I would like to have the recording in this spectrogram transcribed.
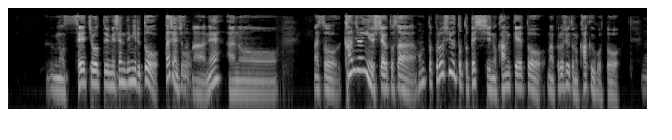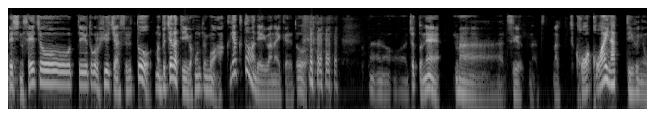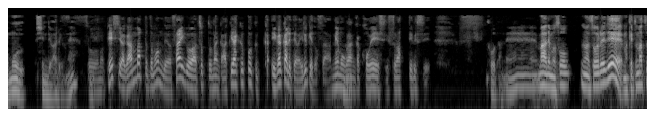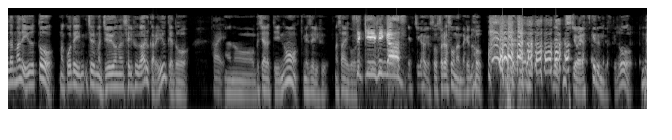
の成長っていう目線で見ると、確かにちょっとまあね、あのーまあそう、感情移入しちゃうとさ、本当プロシュートとペッシの関係と、まあプロシュートの覚悟と、うん。ペッシの成長っていうところをフューチャーすると、まあブチャラティが本当にもう悪役とまでは言わないけれど、あの、ちょっとね、まあ、強い、なまあ、怖怖いなっていうふうに思うシーンではあるよね。そう、まあ、ペッシは頑張ったと思うんだよ。最後はちょっとなんか悪役っぽくか描かれてはいるけどさ、目もなんか怖えし、座ってるし。そうだね。まあでもそう、まあそれで、まあ結末まで言うと、まあここで一応まあ重要なセリフがあるから言うけど、はい。あの、ブチャラティの決め台詞、まあ、最後。スティッキー・フィンガーズいや、違うよ。そう、それはそうなんだけど。で、ペッシをやっつけるんですけど、フ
